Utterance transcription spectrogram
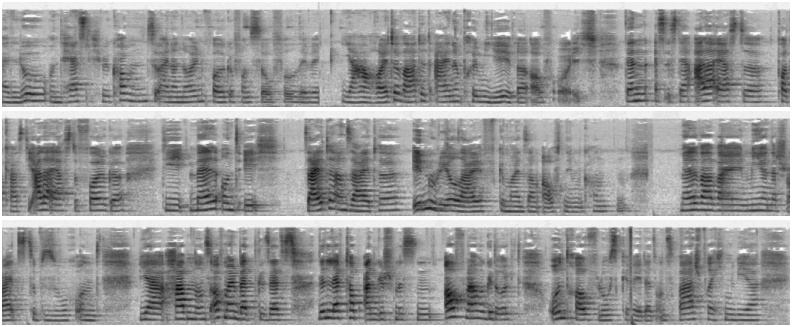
Hallo und herzlich willkommen zu einer neuen Folge von Soulful Living. Ja, heute wartet eine Premiere auf euch, denn es ist der allererste Podcast, die allererste Folge, die Mel und ich Seite an Seite in Real Life gemeinsam aufnehmen konnten. Mel war bei mir in der Schweiz zu Besuch und wir haben uns auf mein Bett gesetzt, den Laptop angeschmissen, Aufnahme gedrückt und drauf losgeredet. Und zwar sprechen wir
